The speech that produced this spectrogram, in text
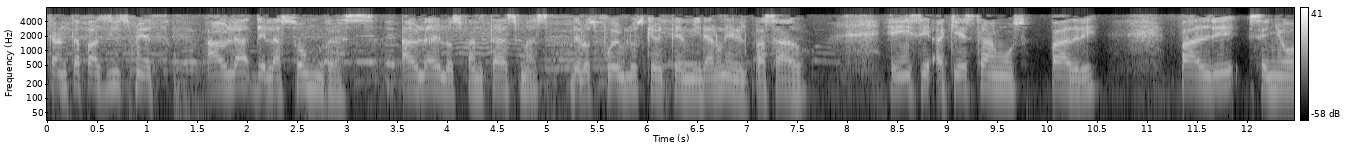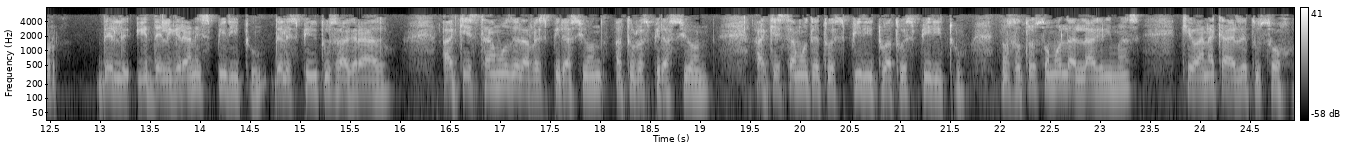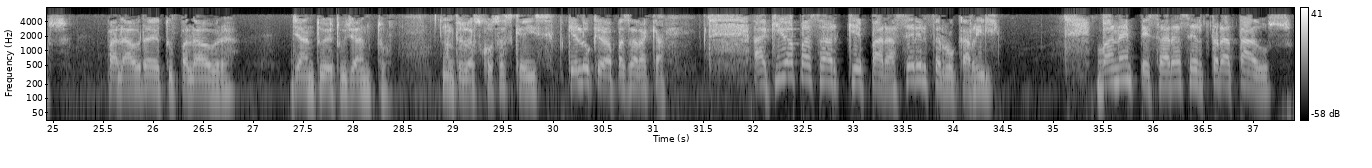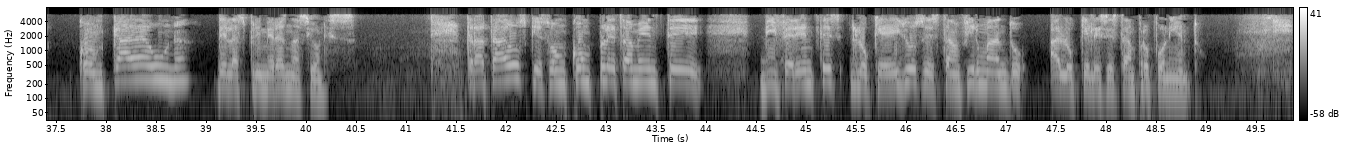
Canta Patti Smith habla de las sombras, habla de los fantasmas, de los pueblos que terminaron en el pasado. Y dice, aquí estamos, Padre, Padre, Señor, del, del gran Espíritu, del Espíritu Sagrado. Aquí estamos de la respiración a tu respiración. Aquí estamos de tu espíritu a tu espíritu. Nosotros somos las lágrimas que van a caer de tus ojos. Palabra de tu palabra. Llanto de tu llanto. Entre las cosas que dice. ¿Qué es lo que va a pasar acá? Aquí va a pasar que para hacer el ferrocarril van a empezar a hacer tratados con cada una de las primeras naciones tratados que son completamente diferentes lo que ellos están firmando a lo que les están proponiendo.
